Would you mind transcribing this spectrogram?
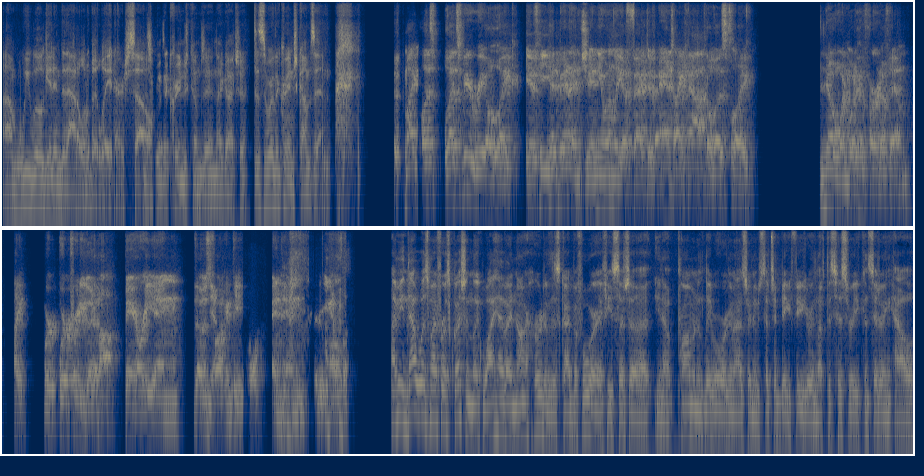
um, we will get into that a little bit later. So That's where the cringe comes in. I gotcha. this is where the cringe comes in. Mike, let's let's be real. Like, if he had been a genuinely effective anti-capitalist, like, no one would have heard of him. Like, we're we're pretty good about burying those fucking people and and being able to I mean, that was my first question. Like, why have I not heard of this guy before? If he's such a you know prominent labor organizer and he was such a big figure in leftist history, considering how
